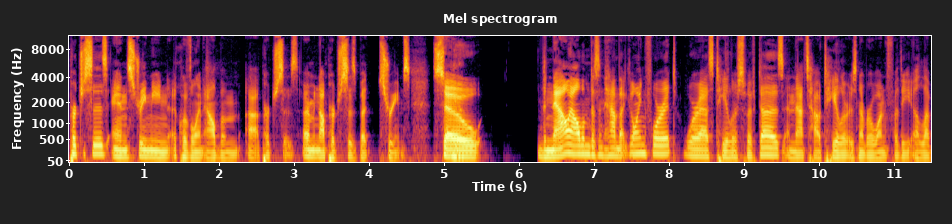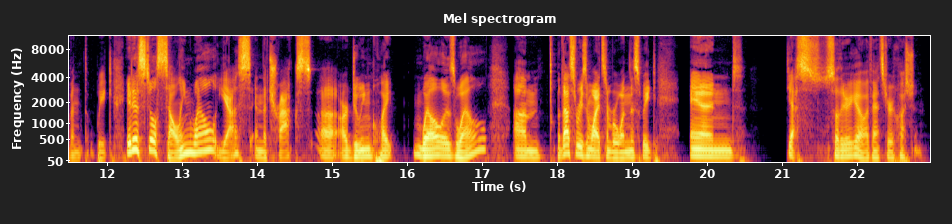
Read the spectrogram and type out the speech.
purchases, and streaming equivalent album uh, purchases. I mean, not purchases, but streams. So the Now album doesn't have that going for it, whereas Taylor Swift does, and that's how Taylor is number one for the 11th week. It is still selling well, yes, and the tracks uh, are doing quite well as well. Um, but that's the reason why it's number one this week. And yes, so there you go. I've answered your question.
